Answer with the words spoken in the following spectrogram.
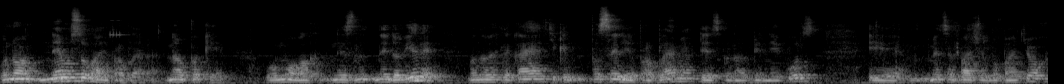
воно не усуває проблеми. Навпаки, в умовах недовіри воно викликає тільки посилює проблеми, тиску на обмінний курс. І ми це бачимо по багатьох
